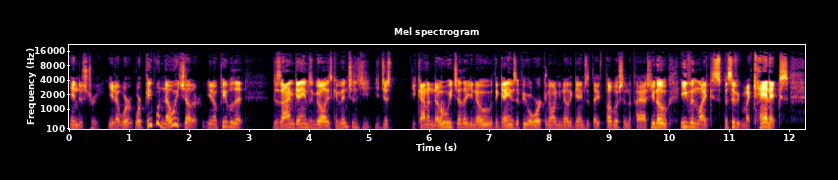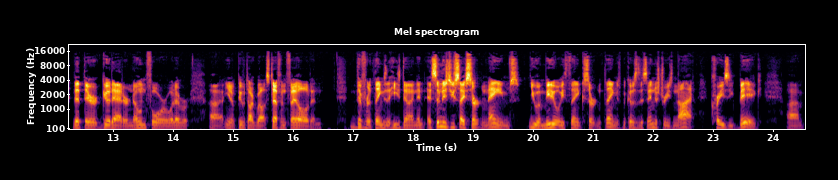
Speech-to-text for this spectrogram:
industry you know where, where people know each other you know people that design games and go to all these conventions you, you just you kind of know each other. You know the games that people are working on. You know the games that they've published in the past. You know even like specific mechanics that they're good at or known for or whatever. Uh, you know people talk about Stefan Feld and different things that he's done. And as soon as you say certain names, you immediately think certain things because this industry is not crazy big. Um,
